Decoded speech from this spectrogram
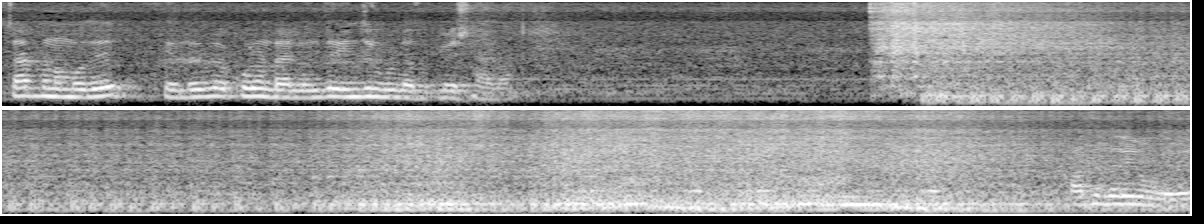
ஸ்டார்ட் பண்ணும்போது இதில் இருக்கிற கூலண்ட் ஆயில் வந்து இன்ஜின் உள்ள சர்க்குலேஷன் ஆகும் பார்த்து தெரியும் உங்களுக்கு.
